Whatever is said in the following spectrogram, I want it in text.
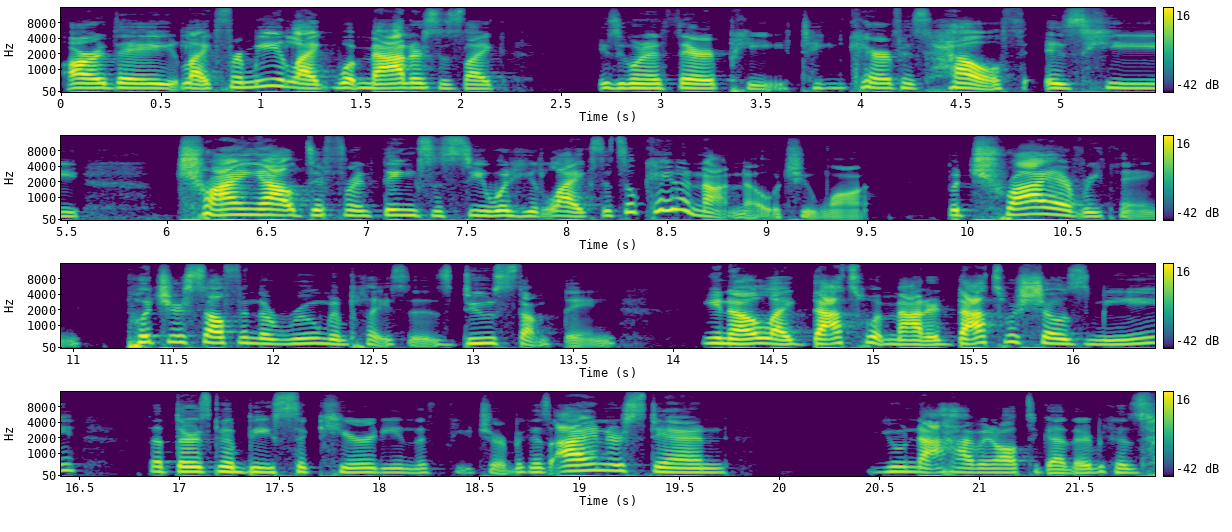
Are they like for me, like what matters is like, is he going to therapy, taking care of his health? Is he trying out different things to see what he likes? It's okay to not know what you want, but try everything. Put yourself in the room in places, do something. You know, like that's what mattered. That's what shows me that there's going to be security in the future because I understand you not having it all together because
